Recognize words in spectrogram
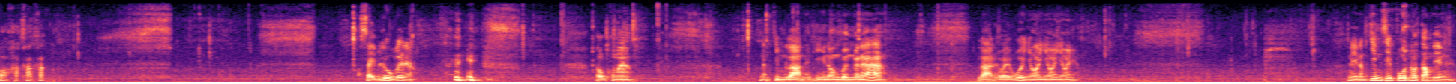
ว้าคักคักคักใส่เป็นลูกเลยเนี่ยเอาเข้ามาน้ำจิ้มราดให้พี่น้องเบิ่งกันนะราดเข้าไปโอ้ยย่อยย่อยย่อยนี่น้ำจิ้มซีฟู้ดเขาตำเองเนี่ย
